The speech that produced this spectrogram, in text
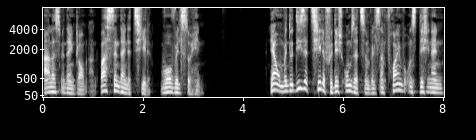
alles mit deinem Glauben an. Was sind deine Ziele? Wo willst du hin? Ja, und wenn du diese Ziele für dich umsetzen willst, dann freuen wir uns, dich in ein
